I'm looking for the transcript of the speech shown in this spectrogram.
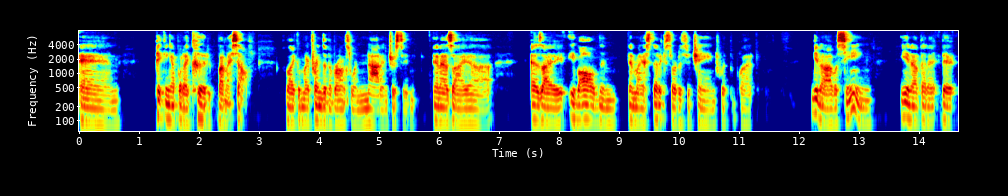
and picking up what I could by myself. Like my friends in the Bronx were not interested, and as I uh, as I evolved and, and my aesthetic started to change with what, you know, I was seeing, you know, that I, the,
